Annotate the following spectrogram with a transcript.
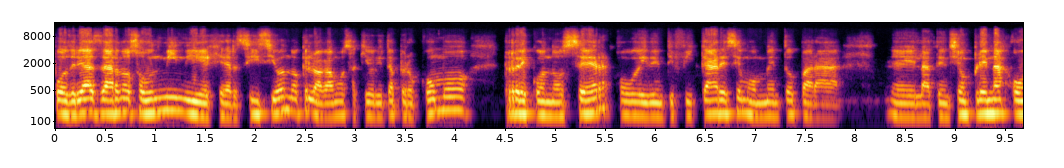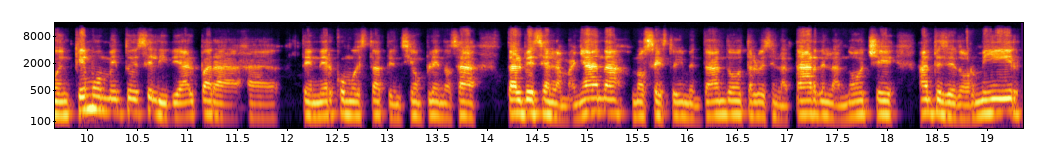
podrías darnos un mini ejercicio, no que lo hagamos aquí ahorita, pero cómo reconocer o identificar ese momento para eh, la atención plena o en qué momento es el ideal para ah, tener como esta atención plena? O sea, tal vez en la mañana, no sé, estoy inventando, tal vez en la tarde, en la noche, antes de dormir,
